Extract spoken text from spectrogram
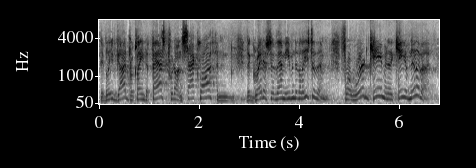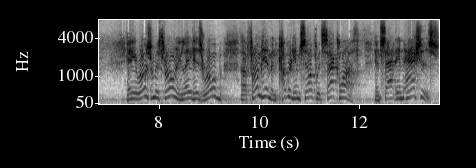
They believed God, proclaimed a fast, put on sackcloth, and the greatest of them even to the least of them. For word came into the king of Nineveh. And he rose from his throne and laid his robe uh, from him and covered himself with sackcloth and sat in ashes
